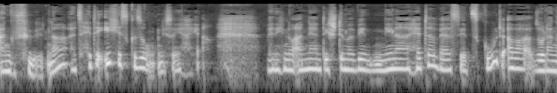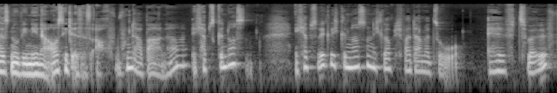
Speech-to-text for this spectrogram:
angefühlt, ne? Als hätte ich es gesungen. Und ich so, ja, ja wenn ich nur annähernd die Stimme wie Nena hätte, wäre es jetzt gut, aber solange es nur wie Nena aussieht, ist es auch wunderbar. Ne? Ich habe es genossen. Ich habe es wirklich genossen. Ich glaube, ich war damit so elf, zwölf.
